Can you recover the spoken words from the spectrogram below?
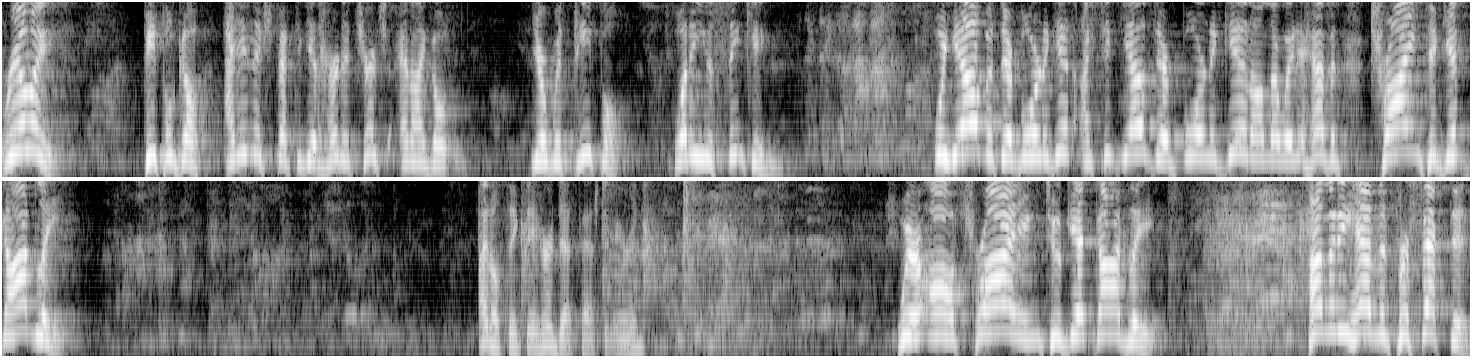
really? People go, I didn't expect to get hurt at church. And I go, You're with people. What are you thinking? Well, yeah, but they're born again. I said, Yeah, they're born again on their way to heaven, trying to get godly. I don't think they heard that, Pastor Aaron. We're all trying to get godly. How many have it perfected?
